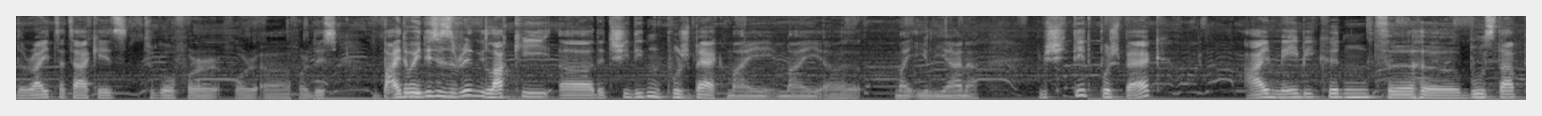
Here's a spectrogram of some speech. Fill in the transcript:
the right attack is to go for for uh, for this. By the way this is really lucky uh, that she didn't push back my my uh, my Ileana if she did push back I maybe couldn't uh, boost up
